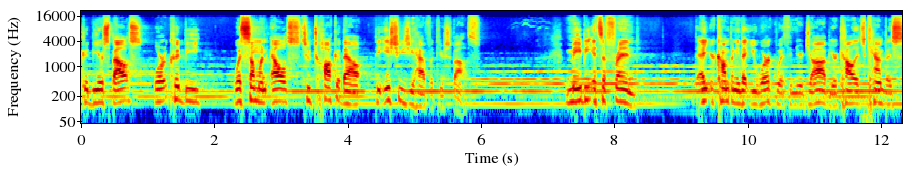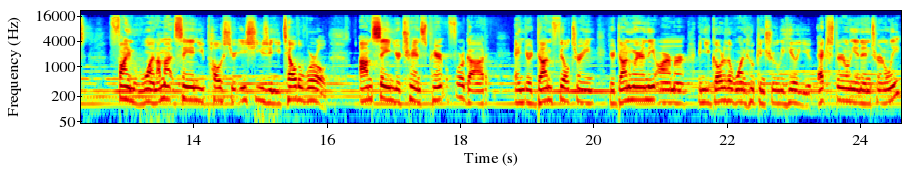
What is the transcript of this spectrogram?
Could be your spouse, or it could be with someone else to talk about the issues you have with your spouse. Maybe it's a friend at your company that you work with, in your job, your college campus. Find one. I'm not saying you post your issues and you tell the world. I'm saying you're transparent before God and you're done filtering, you're done wearing the armor, and you go to the one who can truly heal you, externally and internally,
